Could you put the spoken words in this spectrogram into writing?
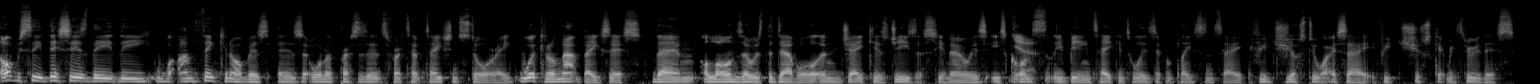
Obviously, this is the the what I'm thinking of is is one of the precedents for a temptation story. Working on that basis, then Alonzo is the devil and Jake is Jesus. You know, is he's Yeah. constantly being taken to all these different places and say, if you just do what I say, if you just get me through this,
